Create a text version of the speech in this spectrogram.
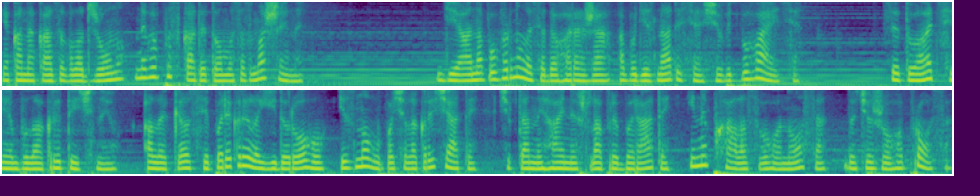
яка наказувала Джону не випускати Томаса з машини. Діана повернулася до гаража, аби дізнатися, що відбувається. Ситуація була критичною, але Келсі перекрила їй дорогу і знову почала кричати, щоб та негайно йшла прибирати і не пхала свого носа до чужого проса.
